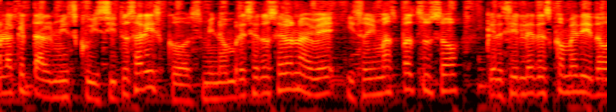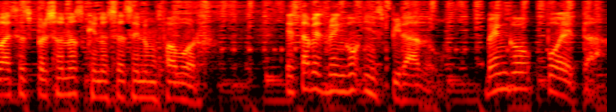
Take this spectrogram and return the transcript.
Hola, ¿qué tal mis cuisitos ariscos? Mi nombre es Edo09 y soy más pazuzo que decirle descomedido a esas personas que nos hacen un favor. Esta vez vengo inspirado, vengo poeta.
